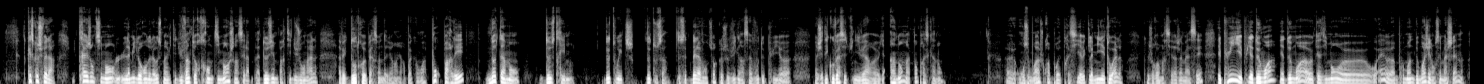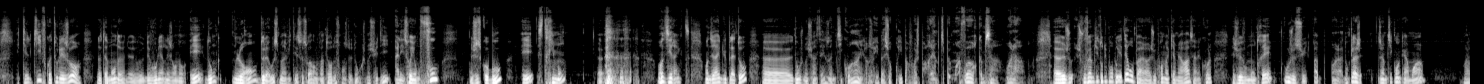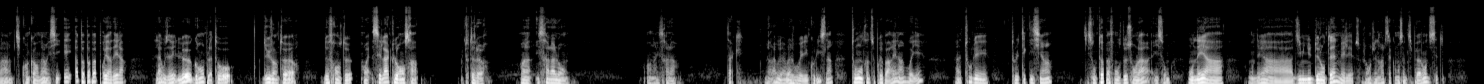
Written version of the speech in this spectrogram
Qu'est-ce que je fais là? Très gentiment, l'ami Laurent Delahousse m'a invité du 20h30 dimanche, hein, c'est la, deuxième partie du journal, avec d'autres personnes d'ailleurs, il n'y aura pas que moi, pour parler notamment de stream, de Twitch, de tout ça, de cette belle aventure que je vis grâce à vous depuis... euh, bah, J'ai découvert cet univers euh, il y a un an maintenant, presque un an. Euh, 11 mois, je crois, pour être précis, avec l'ami Étoile, que je remercierai jamais assez. Et puis, et puis il y a deux mois, il y a deux mois, euh, quasiment, euh, ouais, euh, un peu moins de deux mois, j'ai lancé ma chaîne. Et quel kiff, quoi, tous les jours, notamment de, vous lire les journaux. Et donc, Laurent Delahousse m'a invité ce soir dans le 20h de France 2. Donc, je me suis dit, allez, soyons fous jusqu'au bout et streamons. En direct, en direct du plateau. Donc je me suis installé dans un petit coin et alors soyez pas surpris, parfois je parlerai un petit peu moins fort comme ça. Voilà. Euh, je, vous fais un petit tour du propriétaire ou pas? Alors, Je vais prendre ma caméra, ça l'air cool, et je vais vous montrer où je suis. Hop, voilà. Donc là, j'ai- un petit coin qui est à moi. Voilà, un petit coin corner ici. Et hop, hop, hop, hop, regardez là. Là, vous avez le grand plateau du 20h de France 2. Ouais, c'est là que Laurent sera tout à l'heure. Voilà, il sera là, Laurent. Voilà, il sera là. Tac. Voilà, là, vous voyez les coulisses là. Tout le monde en train de se préparer là, vous voyez. Hein, tous, les, tous les techniciens qui sont top à France 2 sont là. Ils sont, on, est à, on est à 10 minutes de l'antenne, mais les, en général ça commence un petit peu avant, 17,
